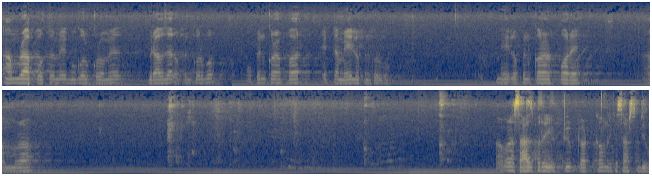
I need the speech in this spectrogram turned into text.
আমরা প্রথমে গুগল ক্রোমে ব্রাউজার ওপেন করব। ওপেন করার পর একটা মেইল ওপেন করব। মেইল ওপেন করার পরে আমরা আমরা সার্চ করে ইউটিউব ডট কম লিখে সার্চ দিব।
